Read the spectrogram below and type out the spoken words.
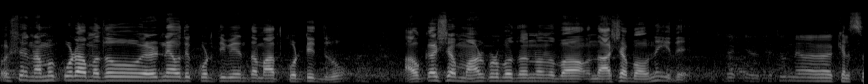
ಬಹುಶಃ ನಮಗೆ ಕೂಡ ಮೊದಲು ಎರಡನೇ ಅವಧಿ ಕೊಡ್ತೀವಿ ಅಂತ ಮಾತು ಕೊಟ್ಟಿದ್ದರು ಅವಕಾಶ ಮಾಡಿಕೊಡ್ಬೋದು ಅನ್ನೋ ಒಂದು ಬಾ ಒಂದು ಆಶಾಭಾವನೆ ಇದೆ. ಕೆಲಸ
